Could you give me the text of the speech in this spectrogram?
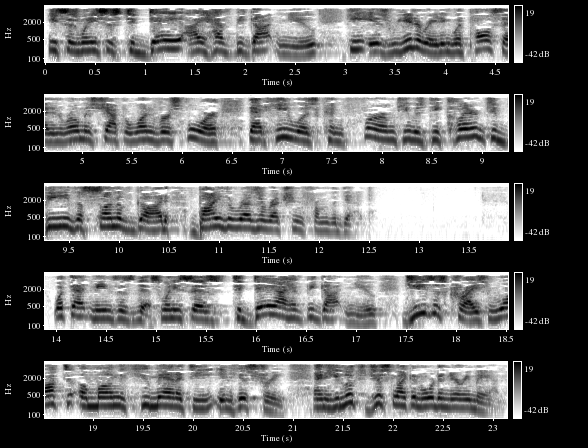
He says, when he says, today I have begotten you, he is reiterating what Paul said in Romans chapter 1 verse 4, that he was confirmed, he was declared to be the Son of God by the resurrection from the dead. What that means is this. When he says, Today I have begotten you, Jesus Christ walked among humanity in history, and he looked just like an ordinary man.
